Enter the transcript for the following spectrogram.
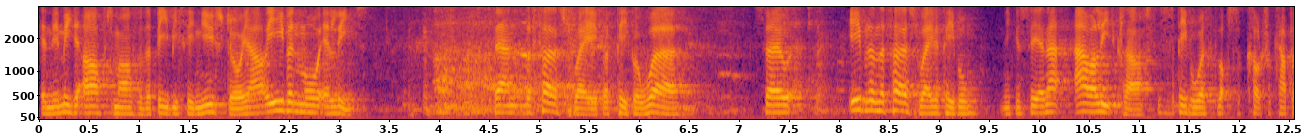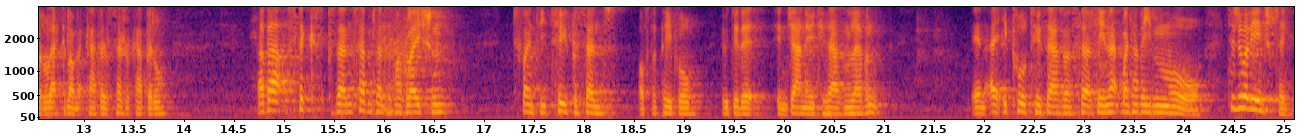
in the immediate aftermath of the BBC news story are even more elite than the first wave of people were. So, even in the first wave of people, you can see in our elite class, this is people with lots of cultural capital, economic capital, social capital, about 6%, 7% of the population, 22% of the people who did it in January 2011. In April 2013, that went up even more. This is really interesting,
